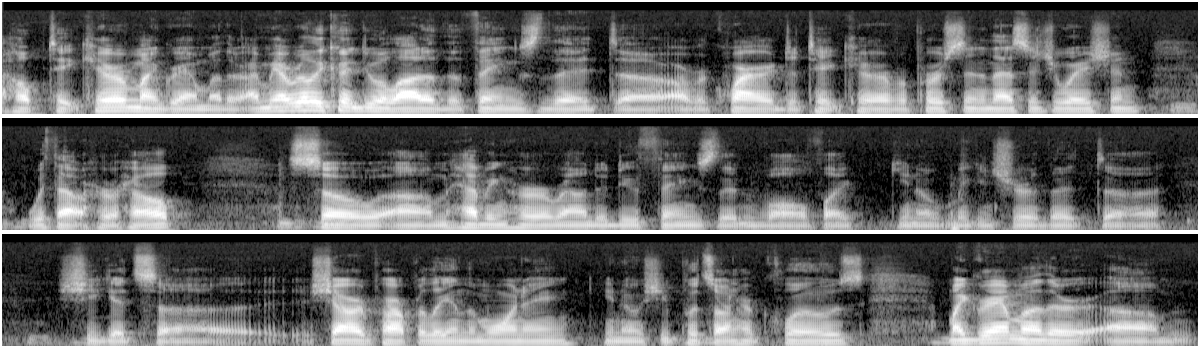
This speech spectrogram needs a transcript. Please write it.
help take care of my grandmother. I mean, I really couldn't do a lot of the things that uh, are required to take care of a person in that situation without her help. So um, having her around to do things that involve like you know making sure that uh, she gets uh, showered properly in the morning. You know she puts on her clothes. My grandmother um,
